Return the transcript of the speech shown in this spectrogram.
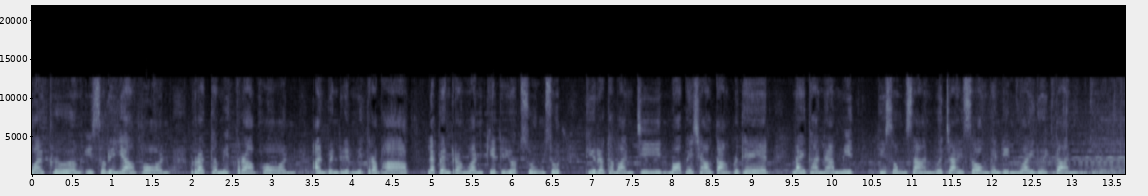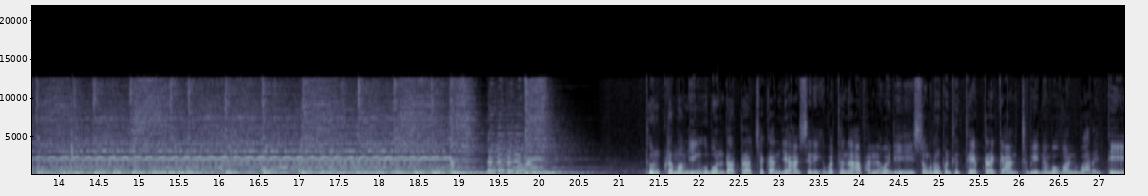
วายเครื่อง อิสริยาภรณ์รัฐมิตราภรณ์อันเป็นเหรียญมิตรภาพ และเป็นรางวัลเกียรติยศสูงสุด ที่รัฐบาลจีนมอบให้ชาวต่างประเทศ ในฐานะมิตรที่ทรงสารหัวใจสองแผ่นดินไว้ด้วยกัน ทุนกระหม่อมหญิงอุบลรัตนราชกัญญาสิริวัฒนาพันวดีส่งร่วมบันทึกเทปรายการทวีนัมเบอร์วันวาไรตี้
